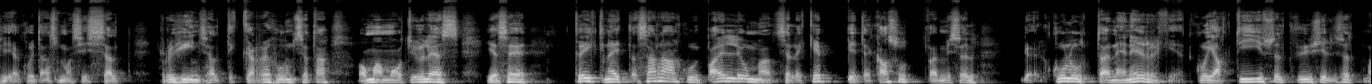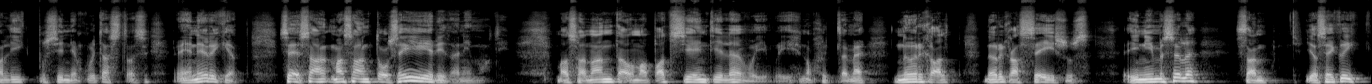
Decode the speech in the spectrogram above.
ja kuidas ma siis sealt rühin sealt ikka rõhun seda omamoodi üles. Ja see kõik näitas ära, kui palju ma selle keppide kasutamisel kulutan energiat, kui aktiivselt füüsiliselt ma liikusin ja kuidas ta energiat, see saan, ma saan doseerida niimoodi ma saan anda oma patsiendile või, või noh, ütleme nõrgalt, nõrgas seisus inimesele saan ja see kõik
